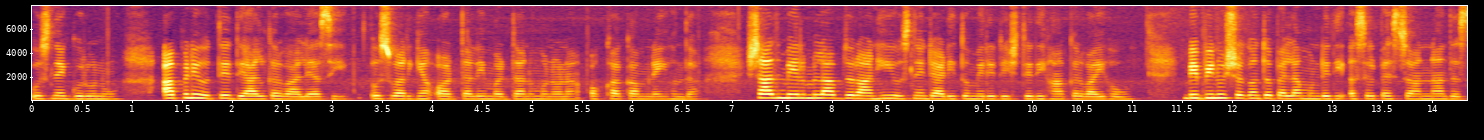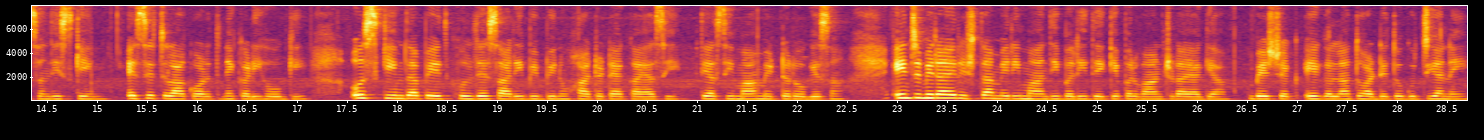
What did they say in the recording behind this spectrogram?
ਉਸਨੇ ਗੁਰੂ ਨੂੰ ਆਪਣੇ ਉੱਤੇ ਦਿਆਲ ਕਰਵਾ ਲਿਆ ਸੀ। ਉਸ ਵਰਗੀਆਂ ਔਰਤਾਂ ਲਈ ਮਰਦਾਂ ਨੂੰ ਮਨਾਉਣਾ ਔਖਾ ਕੰਮ ਨਹੀਂ ਹੁੰਦਾ। ਸ਼ਾਇਦ ਮੇਲ ਮਿਲਾਪ ਦੌਰਾਨ ਹੀ ਉਸਨੇ ਡੈਡੀ ਤੋਂ ਮੇਰੇ ਰਿਸ਼ਤੇ ਦੀ ਹਾਂ ਕਰਵਾਈ ਹੋਊ। ਬੀਬੀ ਨੂੰ ਸ਼ਗਨ ਤੋਂ ਪਹਿਲਾਂ ਮੁੰਡੇ ਦੀ ਅਸਲ ਪਹਿਚਾਣ ਨਾ ਦੱਸਣ ਦੀ ਸਕੀਮ ਇਸੇ ਚਲਾਕ ਔਰਤ ਨੇ ਕੜੀ ਹੋਊਗੀ। ਉਸ ਸਕੀਮ ਦਾ ਭੇਦ ਖੁੱਲਦੇ ਸਾਰੀ ਬੀਬੀ ਨੂੰ ਹਾਰਟ ਅਟੈਕ ਆਇਆ ਸੀ ਤੇ ਅਸੀਂ ਮਾਂ ਮੀਟਰ ਹੋ ਗਏ ਸਾਂ। ਇੰਜ ਮੇਰਾ ਇਹ ਰਿਸ਼ਤਾ ਮੇਰੀ ਮਾਂ ਦੀ ਬਲੀ ਦੇ ਕੇ ਪ੍ਰਵਾਨ ਚੜਾਇਆ ਗਿਆ। ਬੇਸ਼ੱਕ ਇਹ ਗੱਲਾਂ ਤੁਹਾਡੇ ਤੋਂ ਗੁੱਝੀਆਂ ਨਹੀਂ,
